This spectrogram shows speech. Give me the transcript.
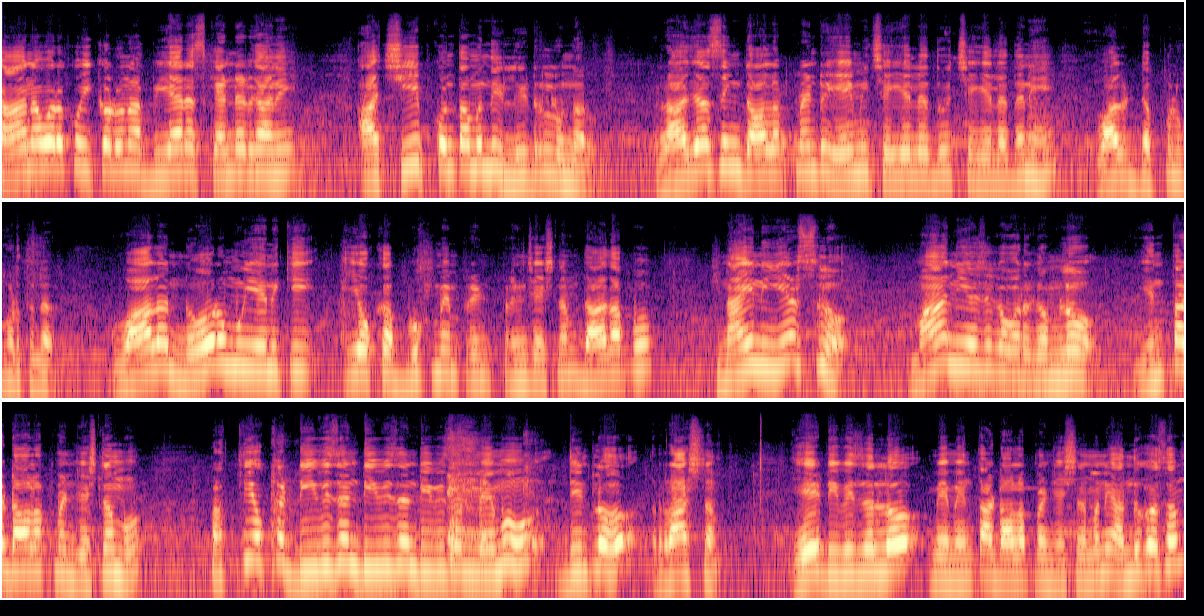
చాలా వరకు ఇక్కడ ఉన్న బీఆర్ఎస్ క్యాండిడేట్ కానీ ఆ చీప్ కొంతమంది లీడర్లు ఉన్నారు. రాజా సింగ్ డెవలప్మెంట్ ఏమీ చేయలేదు చేయలేదని వాళ్ళు డప్పులు కొడుతున్నారు. వాళ్ళ నోరు ముయ్యనికి ఈ యొక్క బుక్ మేము ప్రింట్ ప్రింట్ చేసినాం. దాదాపు నైన్ ఇయర్స్లో మా నియోజకవర్గంలో ఎంత డెవలప్మెంట్ చేసినాము ప్రతి ఒక్క డివిజన్ డివిజన్ డివిజన్ మేము దీంట్లో రాసినాం. ఏ డివిజన్లో మేము ఎంత డెవలప్మెంట్ చేసినామని అందుకోసం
